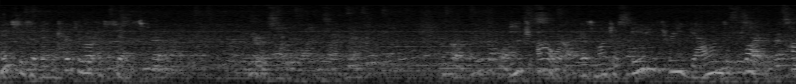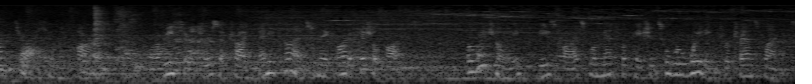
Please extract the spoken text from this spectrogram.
This is a ventricular assist. Each hour, as much as 83 gallons of blood pump through the human heart. Researchers have tried many times to make artificial hearts. Originally, these hearts were meant for patients who were waiting for transplants.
